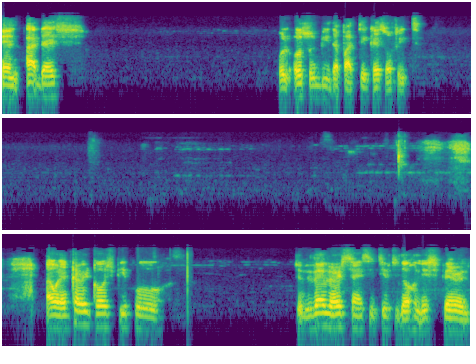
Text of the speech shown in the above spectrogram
and others will also be the partakers of it. I would encourage God's people to be very, very sensitive to the Holy Spirit,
